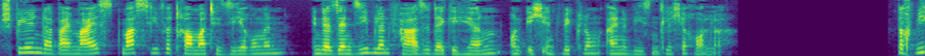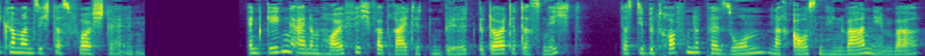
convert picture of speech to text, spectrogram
spielen dabei meist massive Traumatisierungen in der sensiblen Phase der Gehirn- und Ich-Entwicklung eine wesentliche Rolle. Doch wie kann man sich das vorstellen? Entgegen einem häufig verbreiteten Bild bedeutet das nicht, dass die betroffene Person nach außen hin wahrnehmbar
